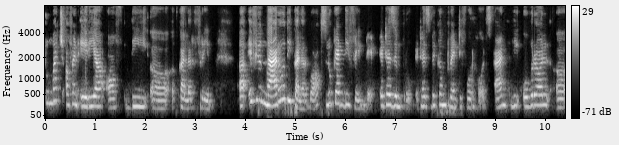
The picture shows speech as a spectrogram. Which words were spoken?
too much of an area of the uh, color frame uh, if you narrow the color box, look at the frame rate. It has improved. It has become 24 hertz, and the overall uh,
